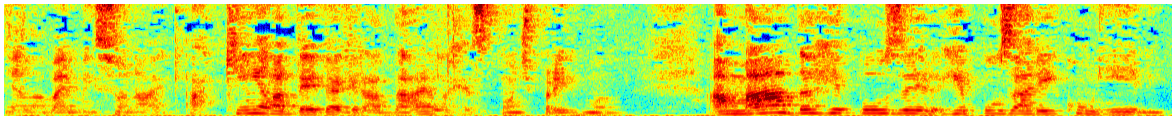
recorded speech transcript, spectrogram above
Ela vai mencionar a quem ela deve agradar. Ela responde para a irmã: Amada, repousarei com ele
